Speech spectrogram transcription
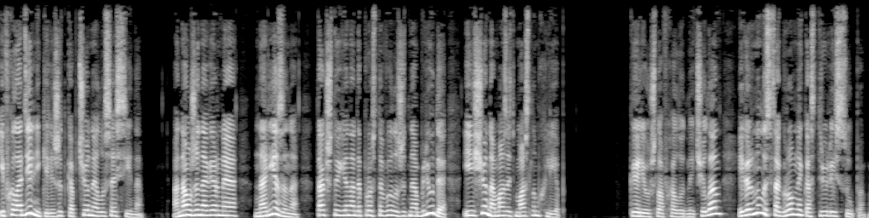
и в холодильнике лежит копченая лососина. Она уже, наверное, нарезана, так что ее надо просто выложить на блюдо и еще намазать маслом хлеб. Кэрри ушла в холодный чулан и вернулась с огромной кастрюлей супа.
